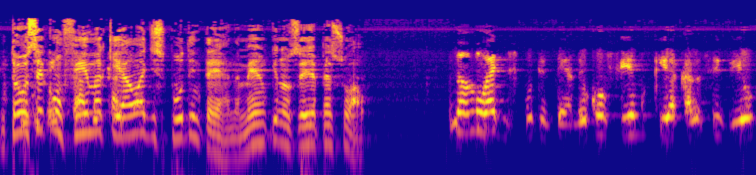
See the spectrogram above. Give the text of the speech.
Então você confirma que há uma disputa interna, mesmo que não seja pessoal. Não, não é disputa interna. Eu confirmo que a Casa Civil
